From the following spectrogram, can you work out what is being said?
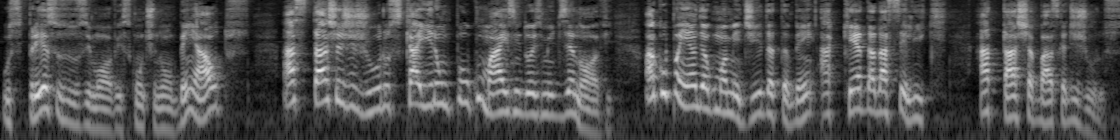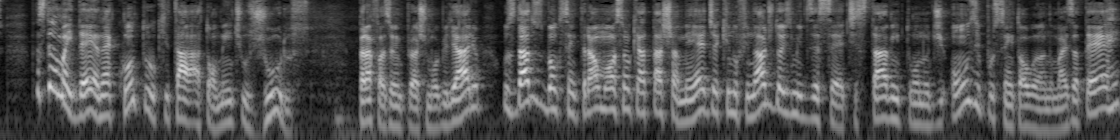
os preços dos imóveis continuam bem altos, as taxas de juros caíram um pouco mais em 2019, acompanhando em alguma medida também a queda da Selic, a taxa básica de juros. Você tem uma ideia, né? Quanto que está atualmente os juros para fazer um empréstimo imobiliário, os dados do Banco Central mostram que a taxa média, que no final de 2017 estava em torno de 11% ao ano mais a TR,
